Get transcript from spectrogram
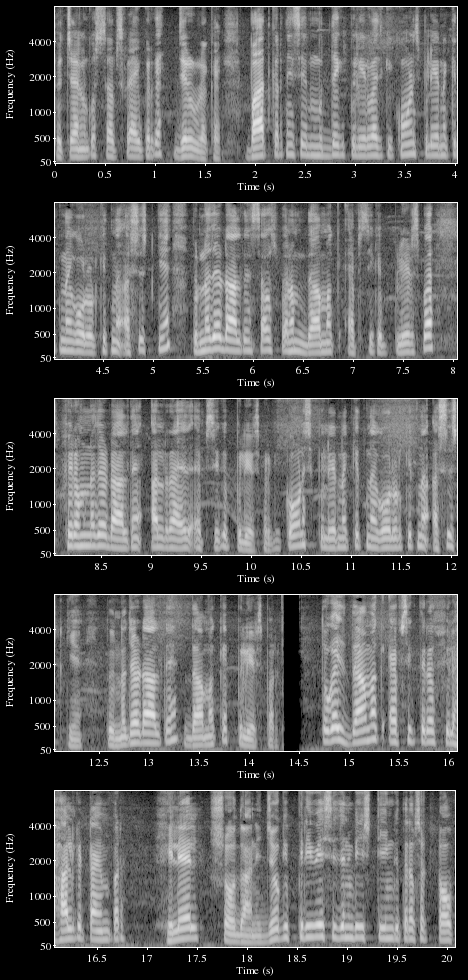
तो चैनल को सब्सक्राइब करके ज़रूर रखें। बात करते हैं इस मुद्दे के प्लेयर वाइज की, कौन से प्लेयर ने कितने गोल और कितने असिस्ट किए तो नज़र डालते हैं सबसे पहले हम दामक एफसी के प्लेयर्स पर, फिर हम नज़र डालते हैं अल राय एफ़ के प्लेयर्स पर कि कौन से प्लेयर ने कितना गोल और कितना असिस्ट किए तो नज़र डालते हैं दामक के प्लेयर्स पर। तो गई दामक एफसी की तरफ़ फ़िलहाल के टाइम पर हिलेल शौदानी जो कि प्रीवियस सीज़न भी इस टीम की तरफ़ से टॉप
